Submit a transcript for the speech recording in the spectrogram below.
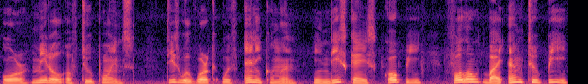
or middle of two points. This will work with any command. In this case, copy followed by M2P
